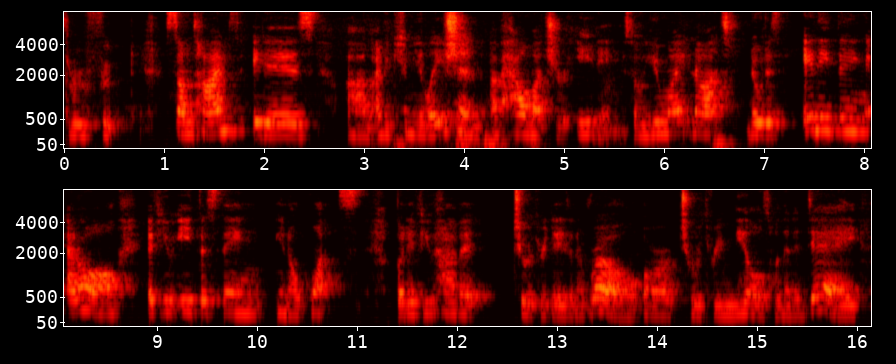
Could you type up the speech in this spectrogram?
through food. Sometimes it is um, an accumulation of how much you're eating. So you might not notice anything at all if you eat this thing, you know, once. But if you have it two or three days in a row or two or three meals within a day,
